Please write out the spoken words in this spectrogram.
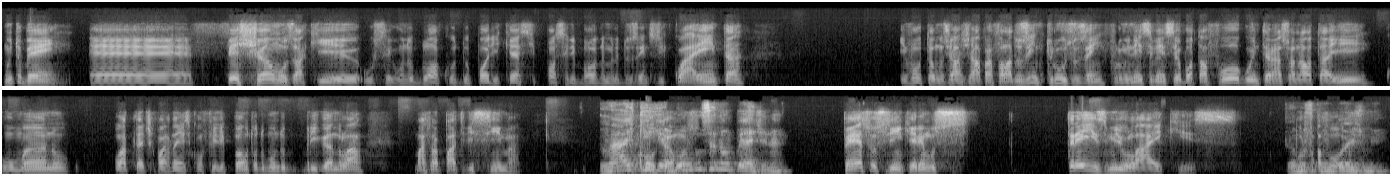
Muito bem. É... Fechamos aqui o segundo bloco do podcast Posse de Bola número 240. E voltamos já já para falar dos intrusos, hein? Fluminense venceu o Botafogo, o Internacional tá aí com o Mano, o Atlético Paranaense com o Filipão, todo mundo brigando lá mais para a parte de cima. Like que é bom você não pede, né? Peço sim, queremos 3 mil likes. Estamos por favor. 2 mil.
